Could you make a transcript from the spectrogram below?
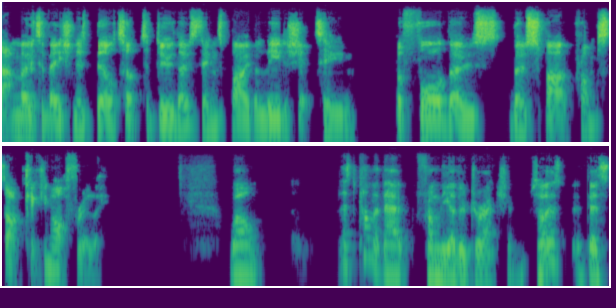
that motivation is built up to do those things by the leadership team before those those spark prompts start kicking off really. Well let's come at that from the other direction. So that's, that's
